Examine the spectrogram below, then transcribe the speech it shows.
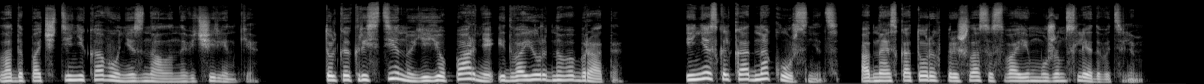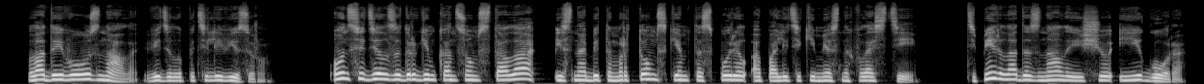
Лада почти никого не знала на вечеринке. Только Кристину, ее парня и двоюродного брата. И несколько однокурсниц, одна из которых пришла со своим мужем-следователем. Лада его узнала, видела по телевизору. Он сидел за другим концом стола и с набитым ртом с кем-то спорил о политике местных властей. Теперь Лада знала еще и Егора.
